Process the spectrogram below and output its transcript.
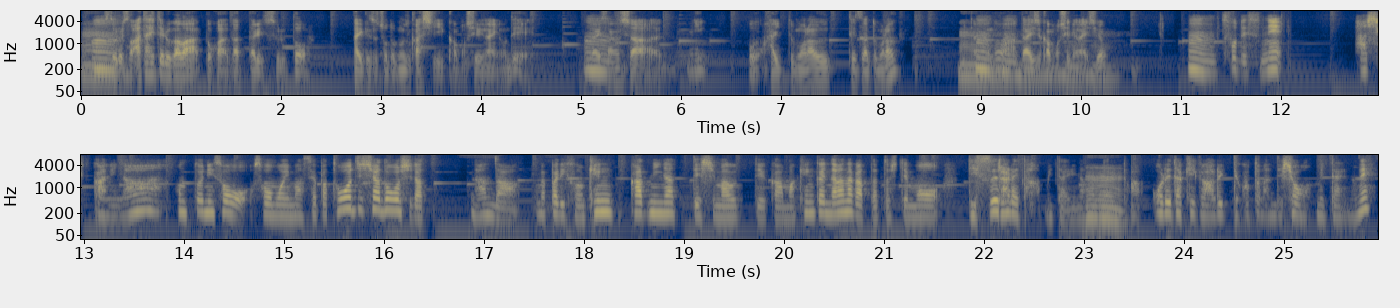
うん。ストレスを与えてる側とかだったりすると、解決ちょっと難しいかもしれないので、うん第三者に入ってもらう、手伝ってもらうみたいなのは大事かもしれないですよ。うん、そうですね。確かにな。本当にそう、そう思います。やっぱ当事者同士だ、なんだ、やっぱりその喧嘩になってしまうっていうか、まあ喧嘩にならなかったとしても、ディスられたみたいになったりとか、俺だけが悪いってことなんでしょうみたいなね。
